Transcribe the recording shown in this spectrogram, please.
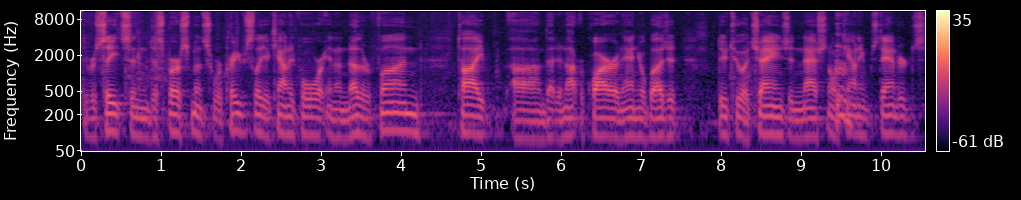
The receipts and disbursements were previously accounted for in another fund type uh, that did not require an annual budget. Due to a change in national accounting standards,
